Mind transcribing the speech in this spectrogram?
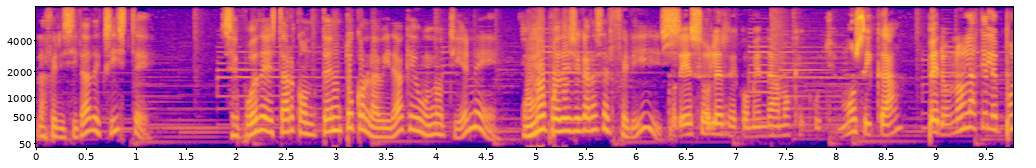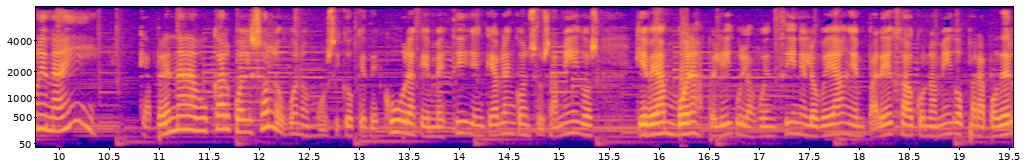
La felicidad existe. Se puede estar contento con la vida que uno tiene. Uno puede llegar a ser feliz. Por eso les recomendamos que escuchen música, pero no la que le ponen ahí. Que aprendan a buscar cuáles son los buenos músicos, que descubran, que investiguen, que hablen con sus amigos, que vean buenas películas, buen cine, lo vean en pareja o con amigos para poder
